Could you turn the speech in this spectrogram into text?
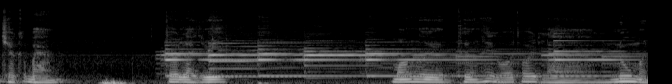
chào các bạn. Tôi là Duy. Mọi người thường hay gọi tôi là Newman.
